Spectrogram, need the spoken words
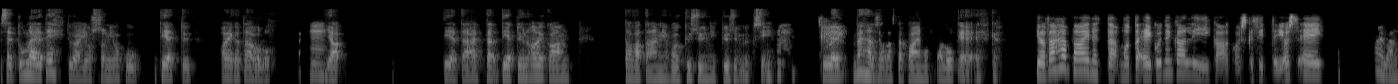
se tulee tehtyä, jos on joku tietty aikataulu mm. ja tietää, että tiettyyn aikaan tavataan ja voi kysyä niitä kysymyksiä. Mm. Tulee vähän sellaista painetta lukea ehkä. Joo, vähän painetta, mutta ei kuitenkaan liikaa, koska sitten jos ei, Aivan.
